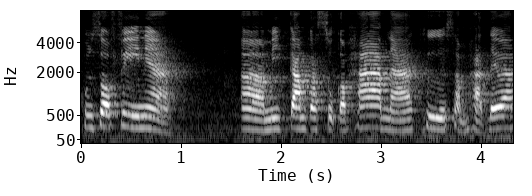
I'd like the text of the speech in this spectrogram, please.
คุณโซฟีเนี่ยอ่ามีกรรมกับสุขภาพนะ คือสัมผัสได้ว่า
